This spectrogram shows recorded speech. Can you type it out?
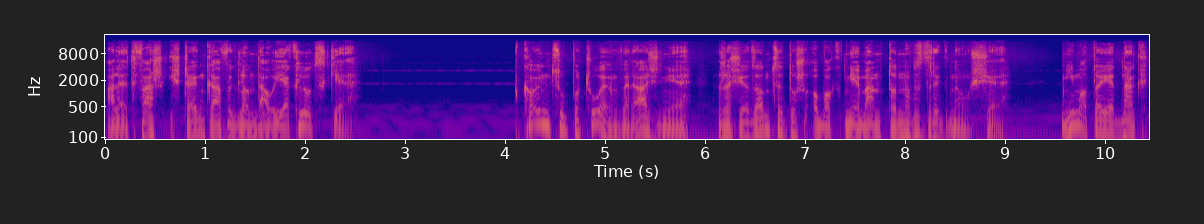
ale twarz i szczęka wyglądały jak ludzkie. W końcu poczułem wyraźnie, że siedzący tuż obok mnie Manton wzdrygnął się. Mimo to jednak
